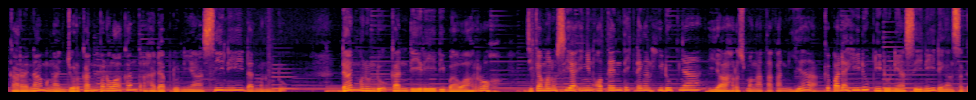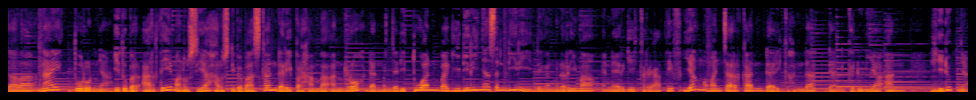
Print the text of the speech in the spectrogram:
karena menganjurkan penolakan terhadap dunia sini dan menunduk dan menundukkan diri di bawah roh jika manusia ingin otentik dengan hidupnya, ia harus mengatakan ya kepada hidup di dunia sini dengan segala naik turunnya. Itu berarti manusia harus dibebaskan dari perhambaan roh dan menjadi tuan bagi dirinya sendiri dengan menerima energi kreatif yang memancarkan dari kehendak dan keduniaan hidupnya.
